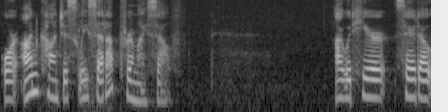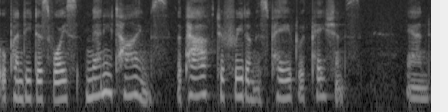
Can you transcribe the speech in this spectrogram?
or unconsciously set up for myself. I would hear Sayadaw U Pandita's voice many times. The path to freedom is paved with patience. And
